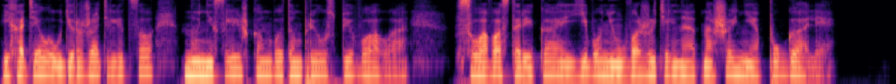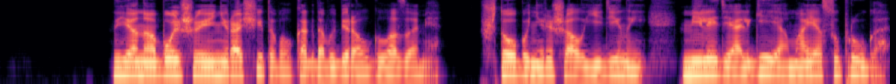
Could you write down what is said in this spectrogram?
и хотела удержать лицо, но не слишком в этом преуспевала. Слова старика и его неуважительные отношения пугали. Я на большее и не рассчитывал, когда выбирал глазами. Что бы ни решал единый, миледи Альгея моя супруга.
